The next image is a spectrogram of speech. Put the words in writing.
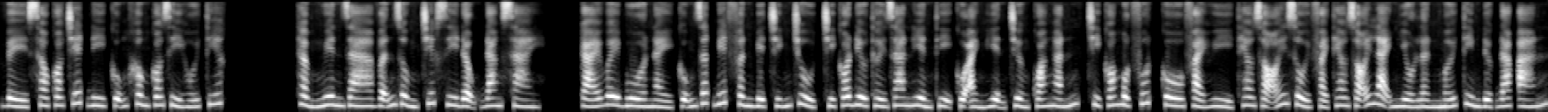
về sau có chết đi cũng không có gì hối tiếc. Thẩm Nguyên gia vẫn dùng chiếc di động đang xài. Cái Weibo này cũng rất biết phân biệt chính chủ, chỉ có điều thời gian hiển thị của ảnh hiện trường quá ngắn, chỉ có một phút cô phải hủy theo dõi rồi phải theo dõi lại nhiều lần mới tìm được đáp án.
